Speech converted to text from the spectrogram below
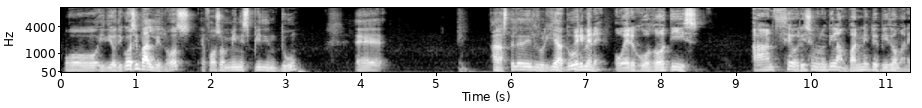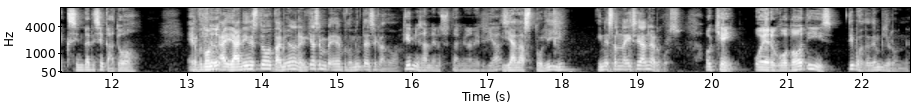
Ο ιδιωτικός υπάλληλος, εφόσον μείνει σπίτι του, ε, αναστέλλεται η λειτουργία του. Περίμενε. Ο εργοδότης, αν θεωρήσουμε ότι λαμβάνει το επίδομα 60%, ε, αν είναι στο Ταμείο Ανεργίας, 70%. Τι είναι αν είναι στο Ταμείο Ανεργίας; Η αναστολή είναι σαν να είσαι άνεργο. Οκ. Ο εργοδότης. Τίποτα, δεν πληρώνει.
